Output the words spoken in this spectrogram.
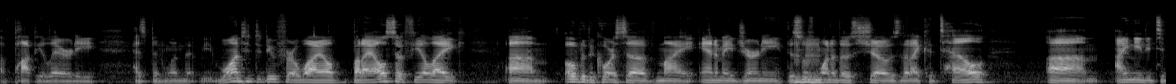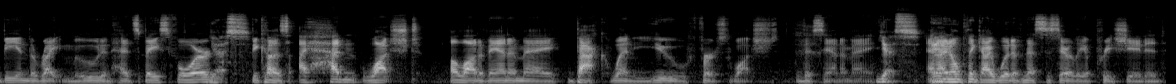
of popularity, has been one that we wanted to do for a while. But I also feel like um, over the course of my anime journey, this Mm-hmm. was one of those shows that I could tell um, I needed to be in the right mood and headspace for. Yes. because I hadn't watched a lot of anime back when you first watched this anime. Yes, And, I don't think I would have necessarily appreciated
